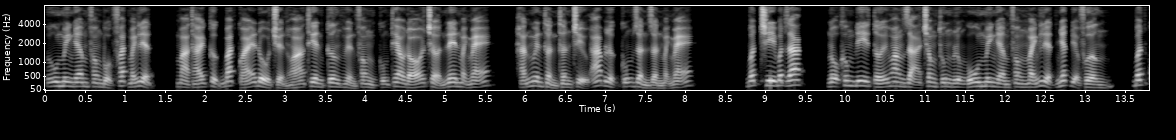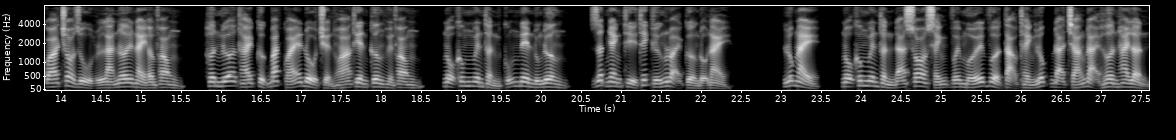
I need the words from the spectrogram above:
u minh âm phong buộc phát mãnh liệt, mà thái cực bắt quái đồ chuyển hóa thiên cương huyền phong cũng theo đó trở nên mạnh mẽ, hắn nguyên thần thân chịu áp lực cũng dần dần mạnh mẽ. Bất chi bất giác, nộ không đi tới hoang dã trong thung lũng u minh âm phong mãnh liệt nhất địa phương, bất quá cho dù là nơi này âm phong, hơn nữa thái cực bắt quái đồ chuyển hóa thiên cương huyền phong, nộ không nguyên thần cũng nên đúng đương, rất nhanh thì thích hướng loại cường độ này. Lúc này, nộ không nguyên thần đã so sánh với mới vừa tạo thành lúc đã tráng đại hơn hai lần.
